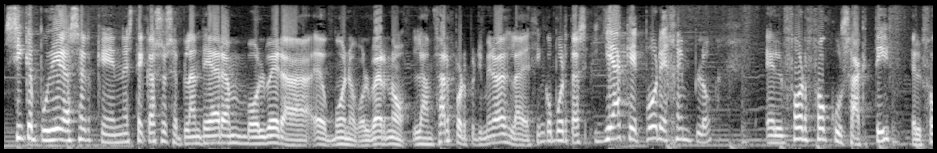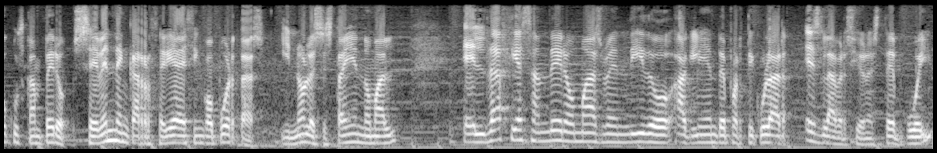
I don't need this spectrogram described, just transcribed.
Sí que pudiera ser que en este caso se plantearan volver a, eh, bueno, volver no, lanzar por primera vez la de 5 puertas, ya que, por ejemplo, el Ford Focus Active, el Focus Campero, se vende en carrocería de 5 puertas y no les está yendo mal. El Dacia Sandero más vendido a cliente particular es la versión Stepway,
